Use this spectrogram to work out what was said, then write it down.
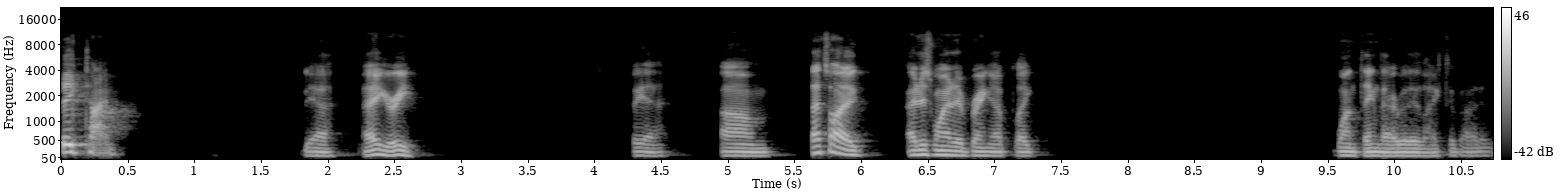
big time. Yeah, I agree. But yeah. Um that's all I I just wanted to bring up like one thing that I really liked about it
